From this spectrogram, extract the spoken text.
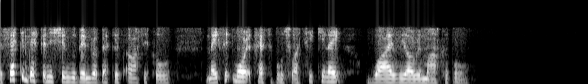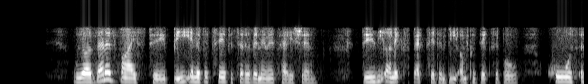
The second definition within Rebecca's article makes it more accessible to articulate why we are remarkable. We are then advised to be innovative instead of an imitation, do the unexpected and be unpredictable, cause a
